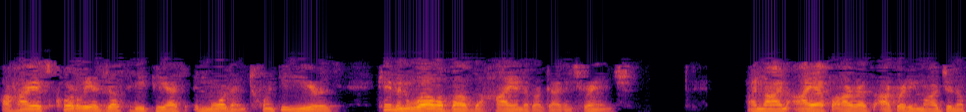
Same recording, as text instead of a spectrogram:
our highest quarterly adjusted EPS in more than 20 years, came in well above the high end of our guidance range. Our non-IFRS operating margin of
